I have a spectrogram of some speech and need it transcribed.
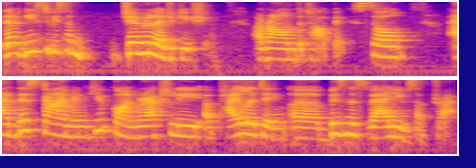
there needs to be some general education around the topic. So at this time in KubeCon, we're actually uh, piloting a business value subtrack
